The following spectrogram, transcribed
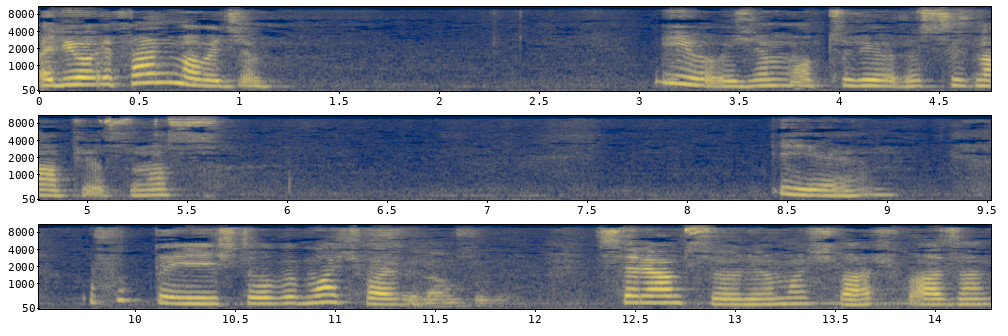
Alo efendim babacığım. İyi babacığım oturuyoruz. Siz ne yapıyorsunuz? İyi. Ufuk da iyi işte baba maç var. Selam söyle. Selam söylüyor maç var. Bazen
